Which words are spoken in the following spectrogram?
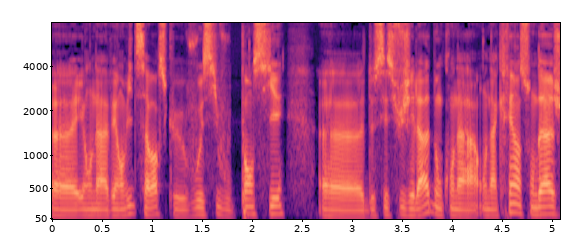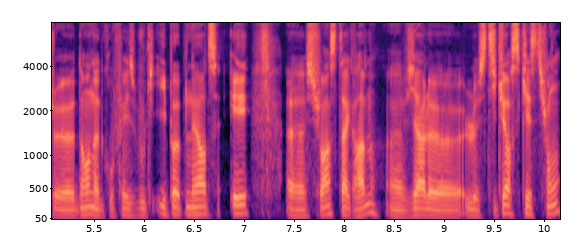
et on avait envie de savoir ce que vous aussi vous pensiez de ces sujets-là. Donc, on a, on a créé un sondage dans notre groupe Facebook Hip Hop Nerds et sur Instagram via le, stickers question.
